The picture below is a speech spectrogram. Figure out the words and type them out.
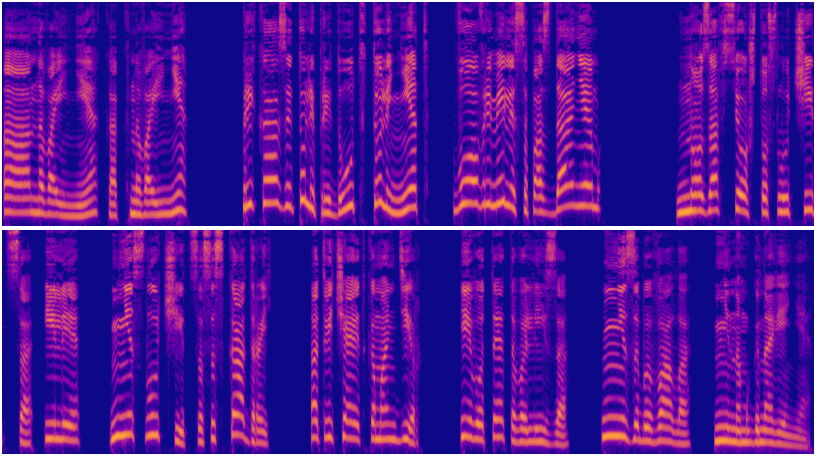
а на войне как на войне. Приказы то ли придут, то ли нет, вовремя или с опозданием. Но за все, что случится или не случится с эскадрой, отвечает командир. И вот этого Лиза не забывала ни на мгновение.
